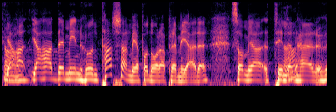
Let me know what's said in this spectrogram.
ja. Jag, ha, jag, hade min hund Tarzan med på några premiärer som jag till ja. den här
